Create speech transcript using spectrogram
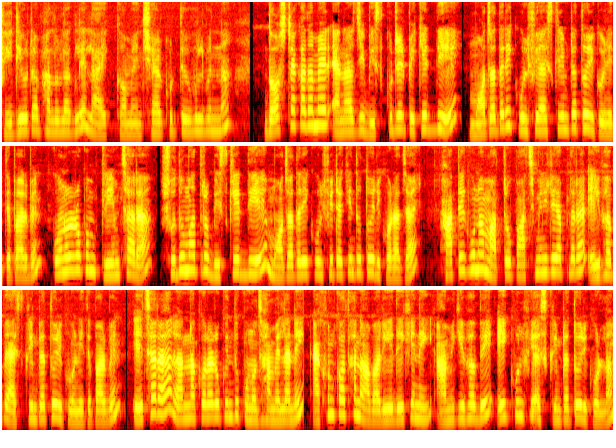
ভিডিওটা ভালো লাগলে লাইক, কমেন্ট, শেয়ার করতে ভুলবেন না। দশ টাকা দামের এনার্জি বিস্কুটের প্যাকেট দিয়ে মজাদারি কুলফি আইসক্রিমটা তৈরি করে নিতে পারবেন। কোনো রকম ক্রিম ছাড়া শুধুমাত্র বিস্কিট দিয়ে মজাদারি কুলফিটা কিন্তু তৈরি করা যায়। হাতে গোনা মাত্র পাঁচ মিনিটে আপনারা এইভাবে আইসক্রিমটা তৈরি করে নিতে পারবেন। এছাড়া রান্না করারও কিন্তু কোনো ঝামেলা নেই। এখন কথা না বাড়িয়ে দেখে নেই আমি কীভাবে এই কুলফি আইসক্রিমটা তৈরি করলাম।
